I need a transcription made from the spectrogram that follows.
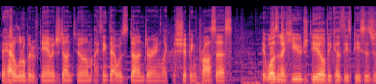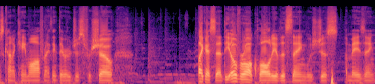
they had a little bit of damage done to them. I think that was done during like the shipping process. It wasn't a huge deal because these pieces just kind of came off and I think they were just for show. Like I said, the overall quality of this thing was just amazing.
